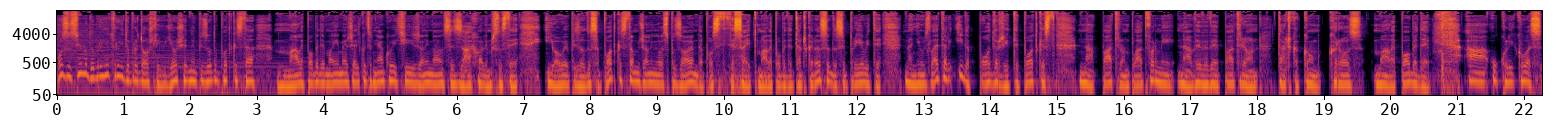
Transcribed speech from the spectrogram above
Pozdrav svima, dobro jutro i dobrodošli u još jednu epizodu podcasta Male pobede. Moje ime je Željko Crnjaković i želim da vam se zahvalim što ste i ovu epizodu sa podcastom. Želim da vas pozovem da posetite sajt malepobede.rs, da se prijavite na newsletter i da podržite podcast na Patreon platformi na www.patreon.com kroz male pobede. A ukoliko vas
